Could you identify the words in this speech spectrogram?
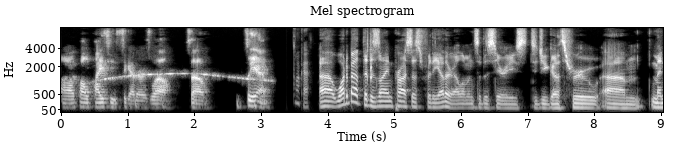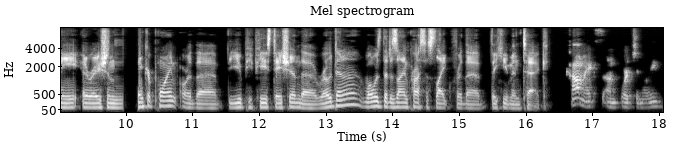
uh, called Pisces together as well. So, so yeah. Okay. Uh, what about the design process for the other elements of the series? Did you go through um, many iterations? Anchor Point or the the UPP station, the Rodina? What was the design process like for the the human tech? Comics, unfortunately,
